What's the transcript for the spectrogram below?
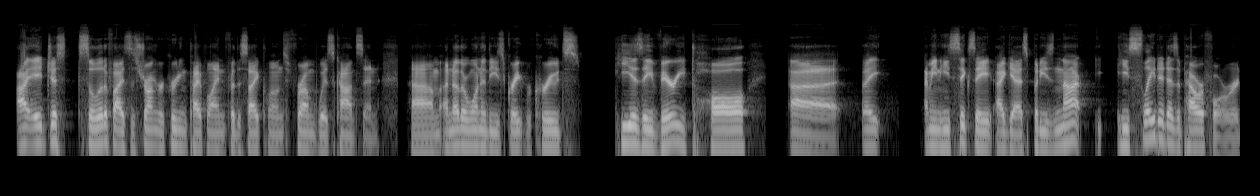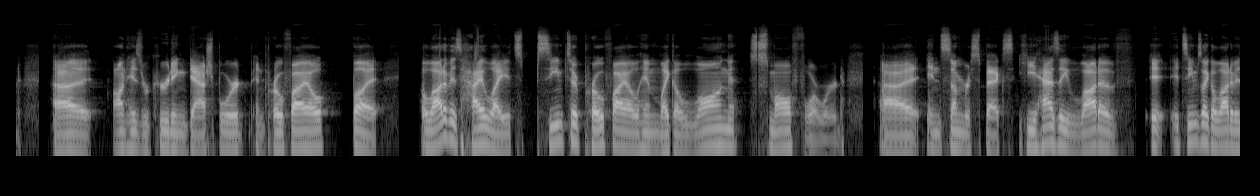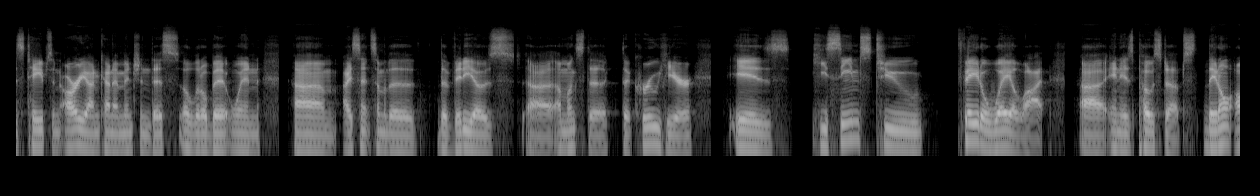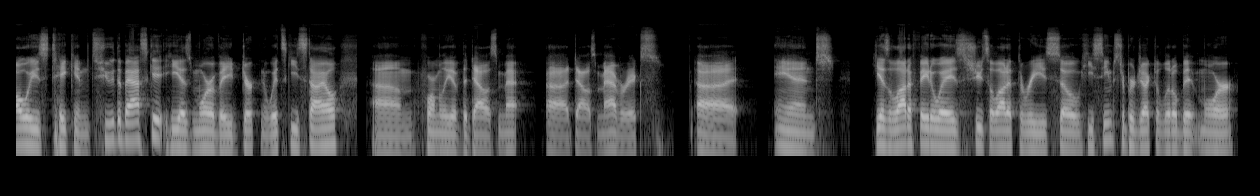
I, it just solidifies the strong recruiting pipeline for the Cyclones from Wisconsin. Um, another one of these great recruits. He is a very tall, uh, I, I mean, he's six eight, I guess, but he's not. He's slated as a power forward uh, on his recruiting dashboard and profile, but a lot of his highlights seem to profile him like a long, small forward. Uh, in some respects, he has a lot of. It, it seems like a lot of his tapes, and Ariane kind of mentioned this a little bit when um, I sent some of the the videos uh, amongst the the crew here. Is he seems to fade away a lot uh, in his post ups. They don't always take him to the basket. He has more of a Dirk Nowitzki style, um, formerly of the Dallas Ma- uh, Dallas Mavericks, uh, and he has a lot of fadeaways, shoots a lot of threes, so he seems to project a little bit more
